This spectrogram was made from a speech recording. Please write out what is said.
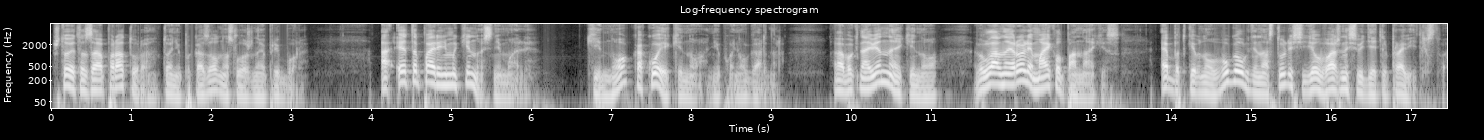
«Что это за аппаратура?» — Тони показал на сложные приборы. «А это, парень, мы кино снимали». «Кино? Какое кино?» — не понял Гарднер. «Обыкновенное кино. В главной роли Майкл Панакис». Эббот кивнул в угол, где на стуле сидел важный свидетель правительства.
